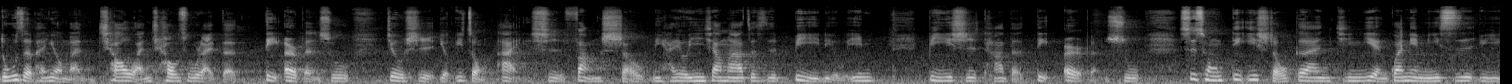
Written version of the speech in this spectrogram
读者朋友们敲完敲出来的。第二本书就是有一种爱是放手，你还有印象吗？这是毕柳英毕医师他的第二本书，是从第一手个案经验、观念迷失与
